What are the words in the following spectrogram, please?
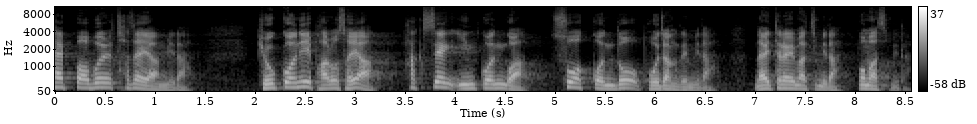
해법을 찾아야 합니다. 교권이 바로 서야 학생 인권과 수업권도 보장됩니다. 나이트라이 마칩니다. 고맙습니다.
